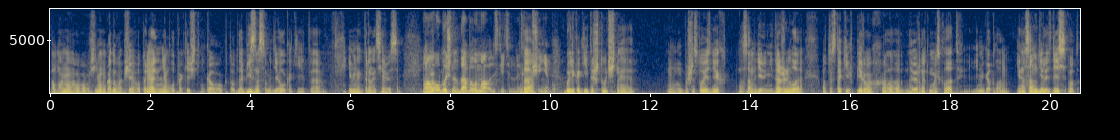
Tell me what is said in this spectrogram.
По-моему, в седьмом году вообще вот реально не было практически никого, кто для бизнеса бы делал какие-то именно интернет-сервисы. Ну, а мы... облачных, да, было мало, действительно, если да. вообще не было. Были какие-то штучные, большинство из них на самом деле не дожило. Вот из таких первых, а, наверное, это мой склад и мегаплан. И на самом деле здесь вот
